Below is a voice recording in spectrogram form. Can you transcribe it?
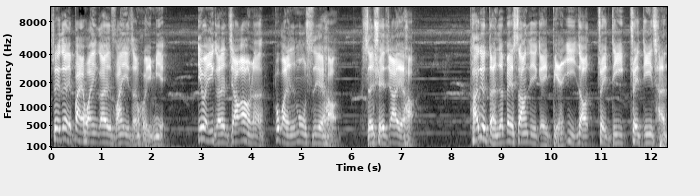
所以这里败坏应该翻译成毁灭，因为一个人骄傲呢，不管你是牧师也好，神学家也好，他就等着被上帝给贬义到最低、最低层，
